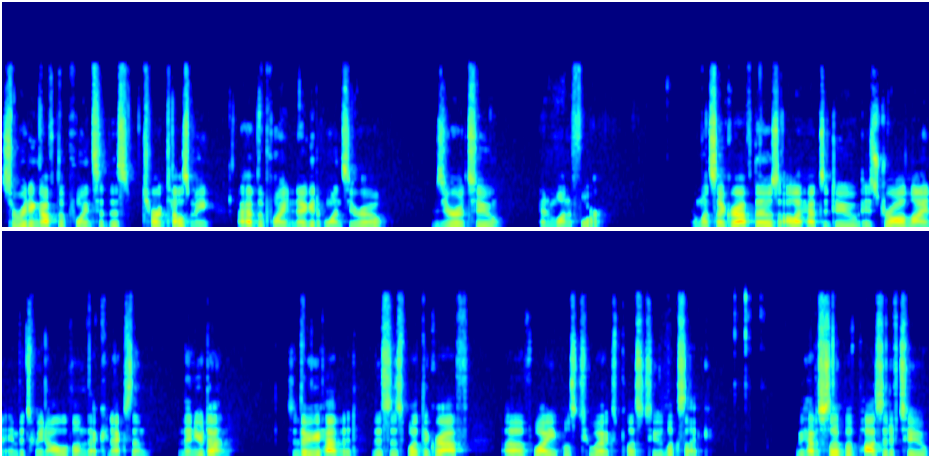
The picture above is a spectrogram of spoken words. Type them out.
So reading off the points that this chart tells me, I have the point negative 1, 0, 0, 2, and 1, 4. And once I graph those, all I have to do is draw a line in between all of them that connects them, and then you're done. So there you have it. This is what the graph of y equals 2x plus 2 looks like. We have a slope of positive 2,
